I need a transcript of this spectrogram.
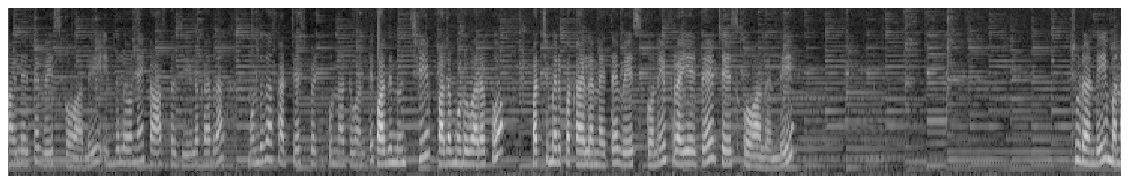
ఆయిల్ అయితే వేసుకోవాలి. ఇందులోనే కాస్త జీలకర్ర ముందుగా కట్ చేసి పెట్టుకున్నటువంటి పది నుంచి పదమూడు వరకు పచ్చిమిరపకాయలను అయితే వేసుకొని ఫ్రై అయితే చేసుకోవాలండి. చూడండి మన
